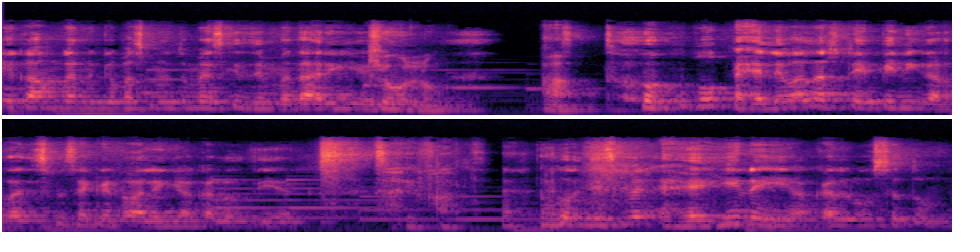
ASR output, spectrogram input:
ये काम करने के बस में तो मैं इसकी ज़िम्मेदारी ही। क्यों लूँ? हाँ। तो वो पहले वाला स्टेप ही नहीं करता जिसमें सेकंड वाले की अकल होती है। सही बात है। तो जिसमें है ही नहीं अकल उससे तुम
